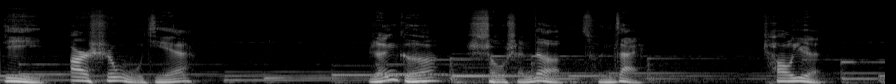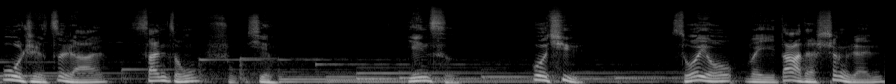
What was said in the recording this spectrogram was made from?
第二十五节，人格守神的存在，超越物质自然三种属性。因此，过去所有伟大的圣人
